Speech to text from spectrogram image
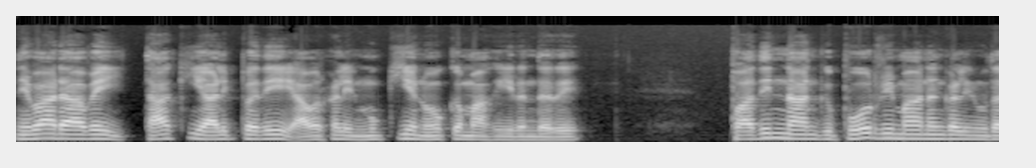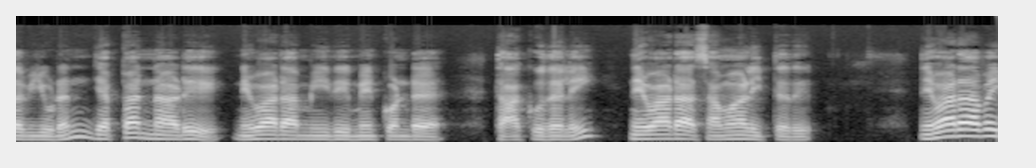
நெவாடாவை தாக்கி அழிப்பதே அவர்களின் முக்கிய நோக்கமாக இருந்தது. பதினான்கு போர் விமானங்களின் உதவியுடன் ஜப்பான் நாடு நெவாடா மீது மேற்கொண்ட தாக்குதலை நெவாடா சமாளித்தது. நெவாடாவை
